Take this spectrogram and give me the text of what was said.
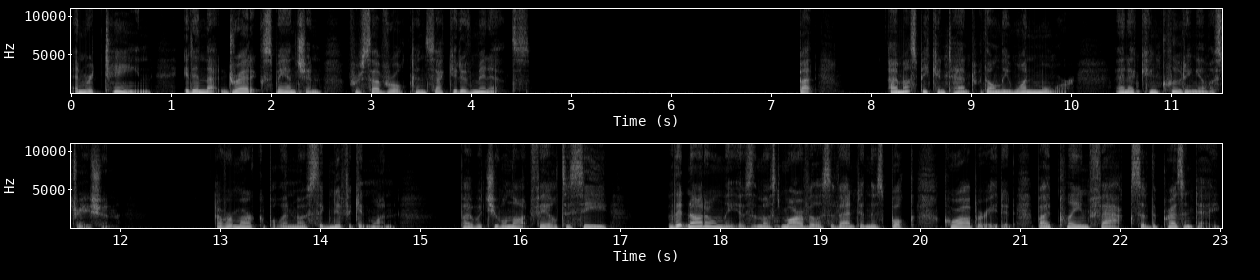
and retain it in that dread expansion for several consecutive minutes. But I must be content with only one more and a concluding illustration, a remarkable and most significant one, by which you will not fail to see that not only is the most marvelous event in this book corroborated by plain facts of the present day,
